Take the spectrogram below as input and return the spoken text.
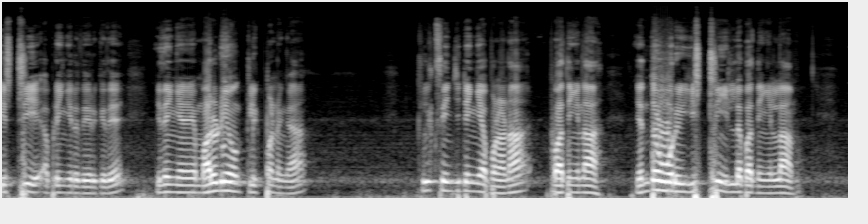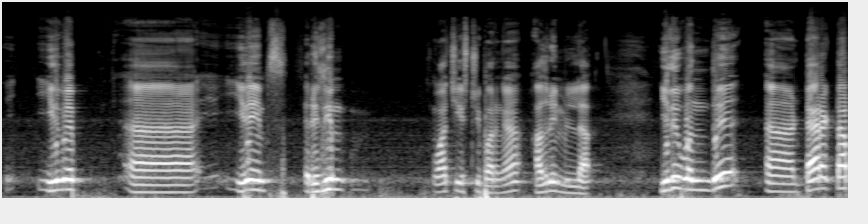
ஹிஸ்ட்ரி அப்படிங்கிறது இருக்குது. இதை இங்கே மறுபடியும் கிளிக் பண்ணுங்கள் கிளிக் செஞ்சிட்டிங்க அப்படின்னா பார்த்தீங்களா எந்த ஒரு ஹிஸ்ட்ரி இல்லை பார்த்தீங்களா இதுவே இதே ரிசியூம் வாட்ச் ஹிஸ்ட்ரி பாருங்கள் அதுலேயும் இல்லை. இது வந்து டைரெக்டாக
